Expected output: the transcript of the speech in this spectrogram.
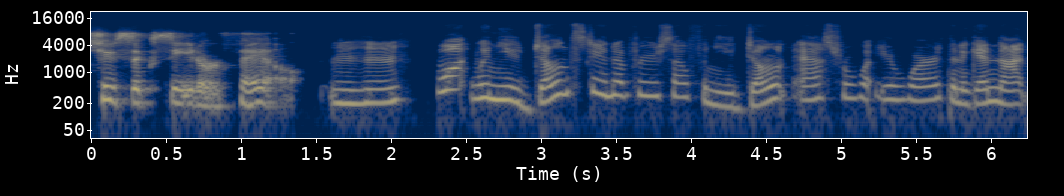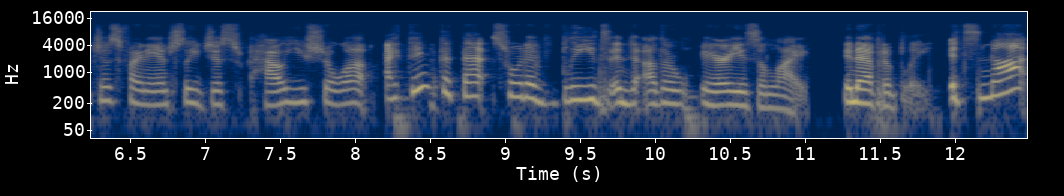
to succeed or fail. Mm-hmm. Well, when you don't stand up for yourself, when you don't ask for what you're worth, and again, not just financially, just how you show up, I think that that sort of bleeds into other areas of life inevitably. It's not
